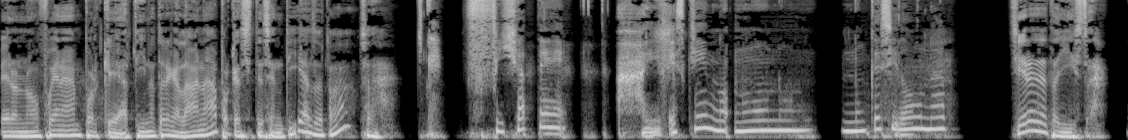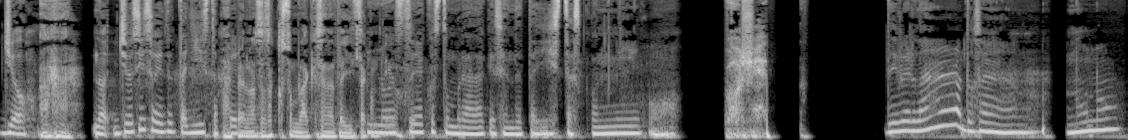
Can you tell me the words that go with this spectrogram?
pero no fueran porque a ti no te regalaban nada, porque así te sentías, ¿verdad? O sea, fíjate, ay, es que no, no, no, nunca he sido una si eres detallista, yo. ajá, No, yo sí soy detallista, Ah, pero, pero no estás acostumbrada a que sean detallistas no contigo. estoy acostumbrada a que sean detallistas conmigo. Bullshit. De verdad, o sea, no, no.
